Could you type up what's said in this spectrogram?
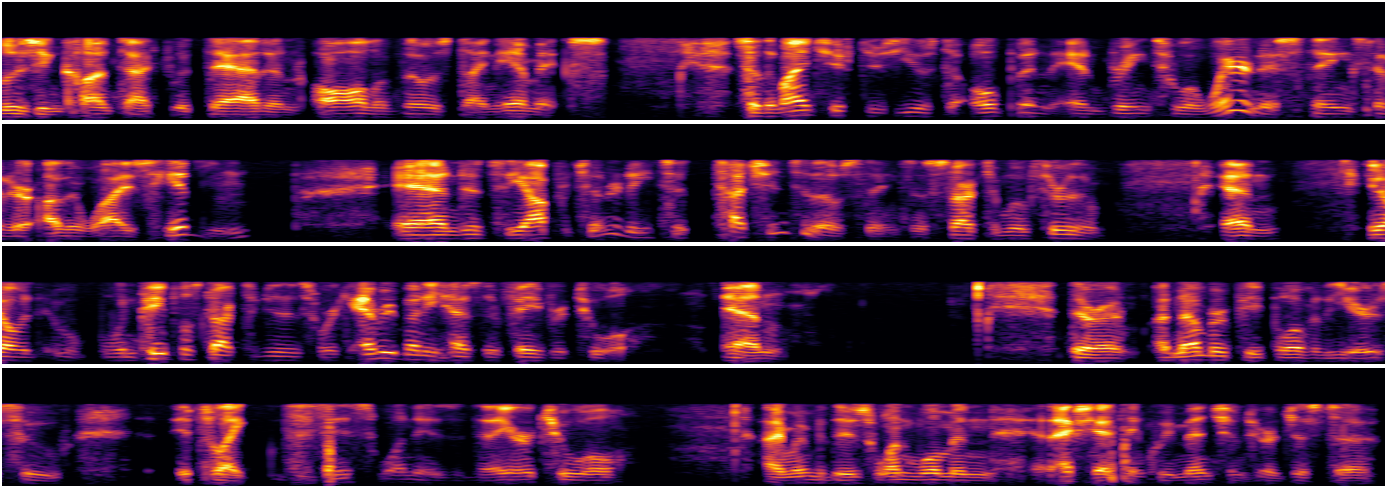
losing contact with dad and all of those dynamics. So the mind shifter is used to open and bring to awareness things that are otherwise hidden, and it's the opportunity to touch into those things and start to move through them. And you know, when people start to do this work, everybody has their favorite tool, and there are a number of people over the years who it's like this one is their tool. I remember there's one woman, actually, I think we mentioned her just a,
